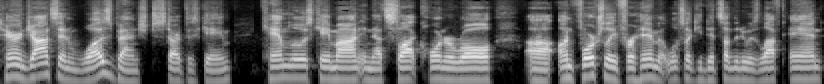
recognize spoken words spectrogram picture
Taron Johnson was benched to start this game. Cam Lewis came on in that slot corner role. Uh, unfortunately for him, it looks like he did something to his left hand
